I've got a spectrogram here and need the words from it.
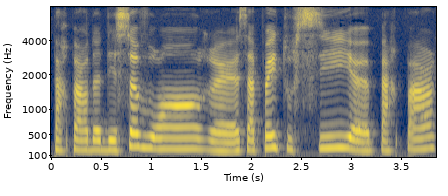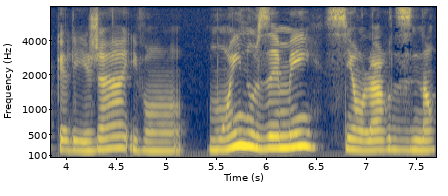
par peur de décevoir. Euh, ça peut être aussi euh, par peur que les gens ils vont moins nous aimer si on leur dit non.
